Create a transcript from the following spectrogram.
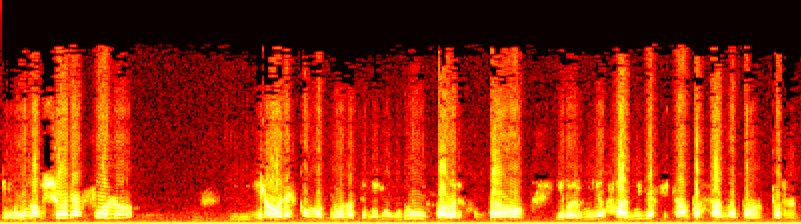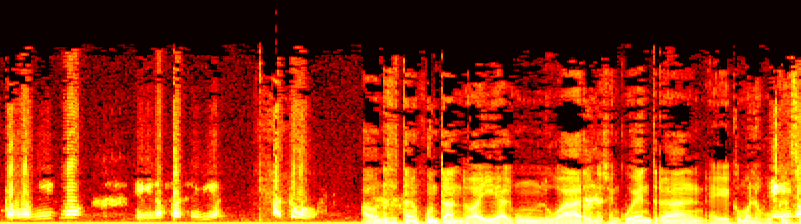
eh, uno llora solo y ahora es como que, bueno, tener un grupo, haber juntado y reunido familias que están pasando por, por, lo mismo, eh, nos hace bien, a todos. ¿A dónde se están juntando? ¿Hay algún lugar donde se encuentran? Eh, ¿Cómo los buscan si,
